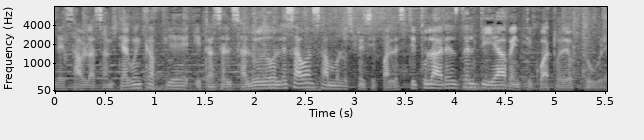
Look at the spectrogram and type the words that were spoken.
Les habla Santiago Incafié y tras el saludo les avanzamos los principales titulares del día 24 de octubre.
